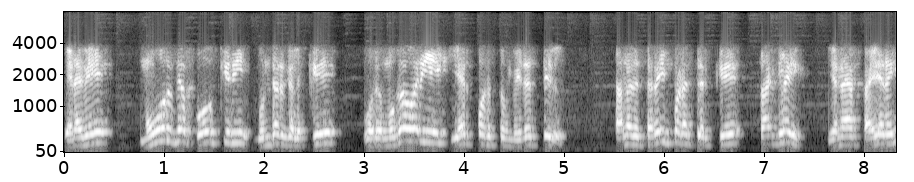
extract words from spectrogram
எனவே மூர்க போக்கிரி குண்டர்களுக்கு ஒரு முகவரியை ஏற்படுத்தும் விதத்தில் தனது திரைப்படத்திற்கு தக்லை என பெயரை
